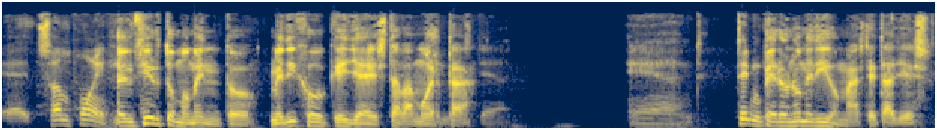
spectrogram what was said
En cierto momento me dijo que ella estaba muerta, pero no me dio más detalles.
